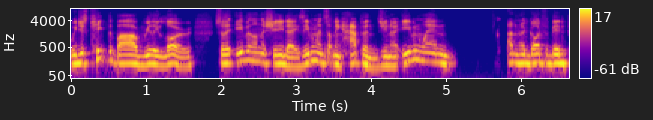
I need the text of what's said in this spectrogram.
We just keep the bar really low so that even on the shitty days, even when something happens, you know, even when I don't know, God forbid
